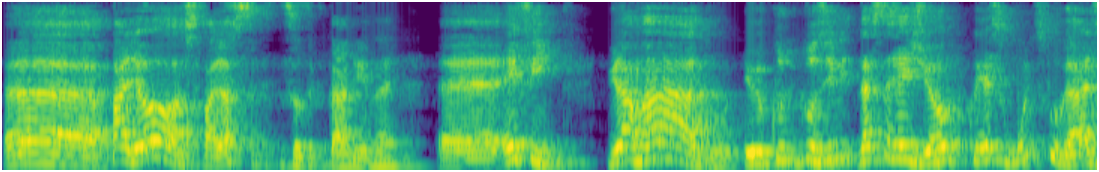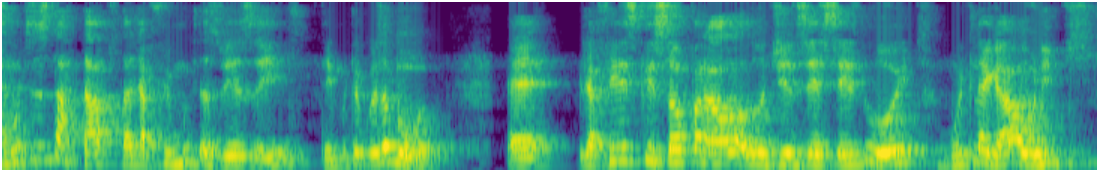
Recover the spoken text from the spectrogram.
é, Palhoça, Palhoça Santa Catarina, né? É, enfim, Gramado, eu inclusive nessa região eu conheço muitos lugares, muitas startups, tá? Já fui muitas vezes aí, tem muita coisa boa. É, já fiz inscrição para a aula no dia 16 do 8, muito legal, o Nick.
